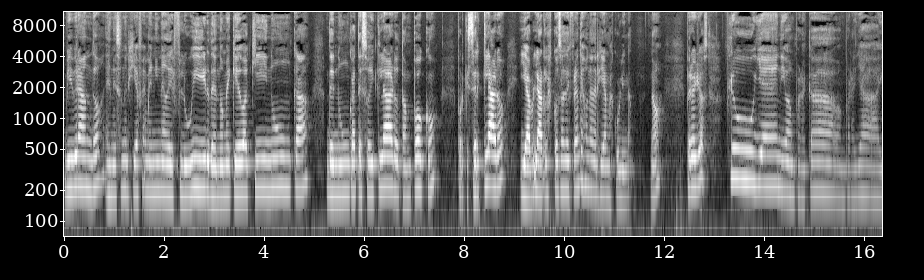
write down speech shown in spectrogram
vibrando en esa energía femenina de fluir, de no me quedo aquí nunca, de nunca te soy claro tampoco, porque ser claro y hablar las cosas de frente es una energía masculina, ¿no? Pero ellos fluyen y van para acá, van para allá y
